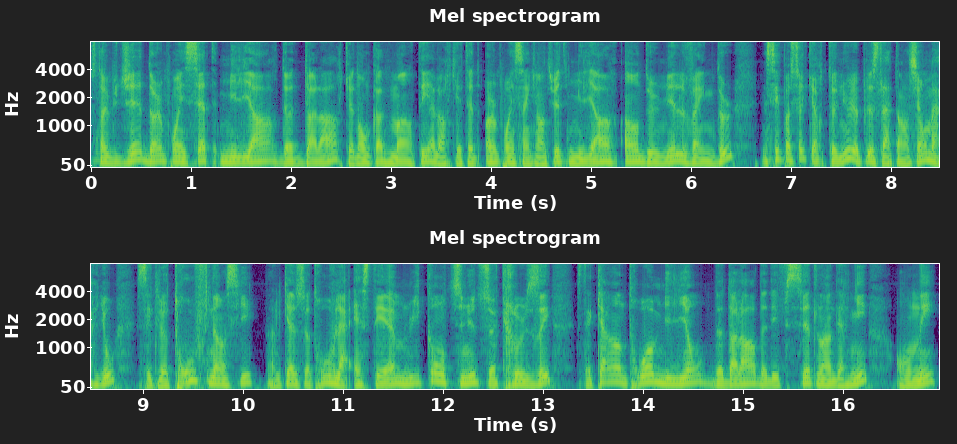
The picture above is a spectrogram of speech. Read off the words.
C'est un budget d'1,7 milliard de dollars qui a donc augmenté alors qu'il était de 1,58 milliard en 2022. Mais c'est pas ça qui a retenu le plus l'attention, Mario. C'est que le trou financier dans lequel se trouve la STM, lui, continue de se creuser. C'était 43 millions de dollars de déficit l'an dernier. On est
